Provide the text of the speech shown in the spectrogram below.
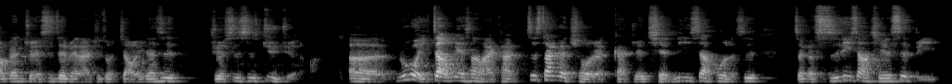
要跟爵士这边来去做交易，但是爵士是拒绝了嘛？呃，如果以账面上来看，这三个球员感觉潜力上或者是整个实力上，其实是比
